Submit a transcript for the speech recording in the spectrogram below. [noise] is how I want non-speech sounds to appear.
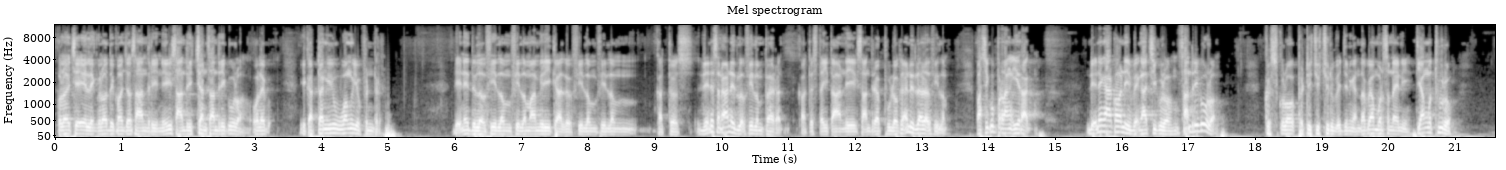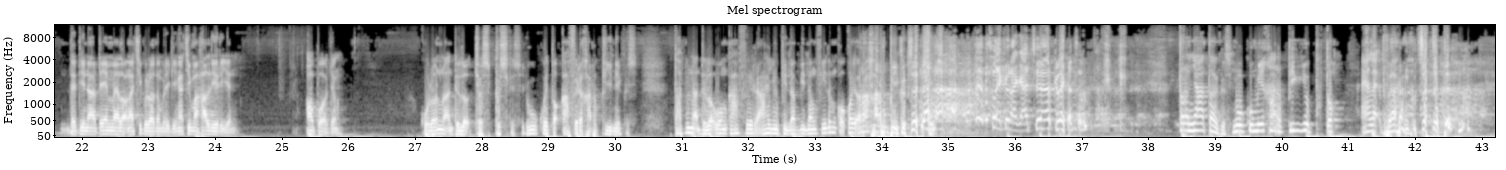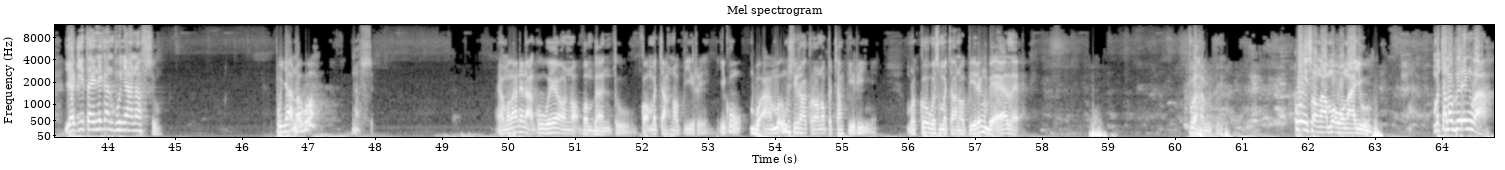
Kalau cek eling, kalau di konco santri ini santri jan santri kula. Oleh ya kadang itu uang ya bener. Dia ini dulu film-film Amerika loh, film-film kados. Dia ini senang dulu film Barat, kados Titanic, Sandra Bullock, saya dulu film. Pasti ku perang Irak. Dia ini ngaku nih, ngaji kulo, santri kulo. Gus kulo beda jujur jenengan, tapi ampun seneng ini, tiang Madura. Jadi nanti melok ngaji kulo mereka, ngaji mahal dirian. Apa jeng? Kulo nak delok Jos Bus Gus, iku kowe tok kafir harbi nih Gus. Tapi nak delok wong kafir ayu bintang-bintang film kok koyo ora harbi Gus. [laughs] Lek ora ora gajar. Ternyata Gus, ngukumi harbi yo butuh elek barang Gus. [laughs] ya kita ini kan punya nafsu. Punya apa? Nafsu. Ya mulane nak kuwe ana pembantu, kok mecahno piring. Iku mbok amuk mesti ra krana pecah piringe. Mergo wis mecano piring mbek elek. Paham? Kowe iso ngamuk wong ayu. Mecano piring lah.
